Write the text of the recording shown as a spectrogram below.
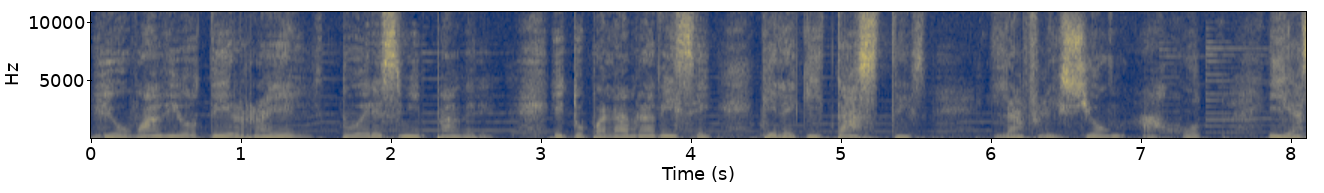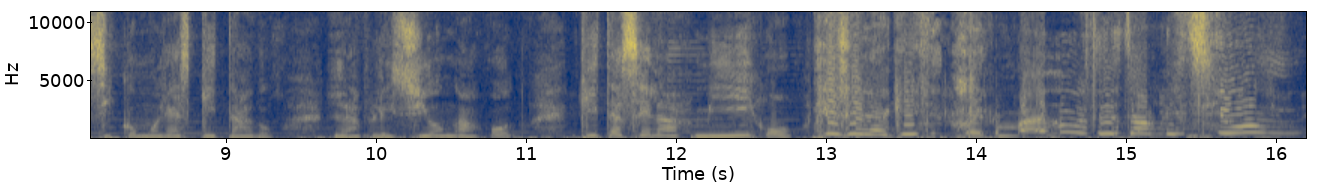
Jehová Dios de Israel, tú eres mi Padre. Y tu palabra dice que le quitaste la aflicción a Jod. Y así como le has quitado la aflicción a Jod, quítasela a mi hijo. Que se la quite a los hermanos esa aflicción.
